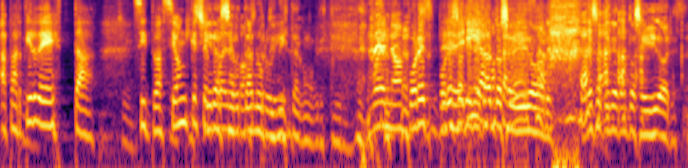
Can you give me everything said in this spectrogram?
a partir de esta situación que se puede ser tan optimista como Cristina. Bueno, por, por eso tiene tantos seguidores. Por eso tiene tantos seguidores.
